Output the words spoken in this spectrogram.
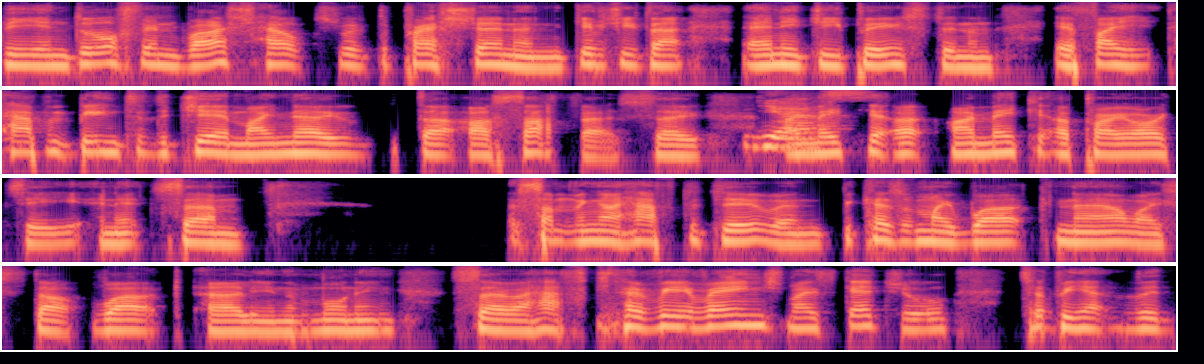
the endorphin rush helps with depression and gives you that energy boost and if i haven't been to the gym i know that i'll suffer so i make it a, i make it a priority and it's um something i have to do and because of my work now i start work early in the morning so i have to rearrange my schedule to be at the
